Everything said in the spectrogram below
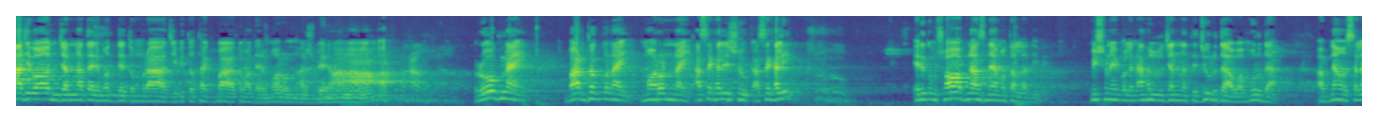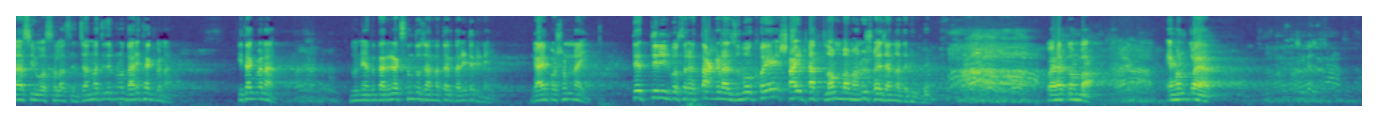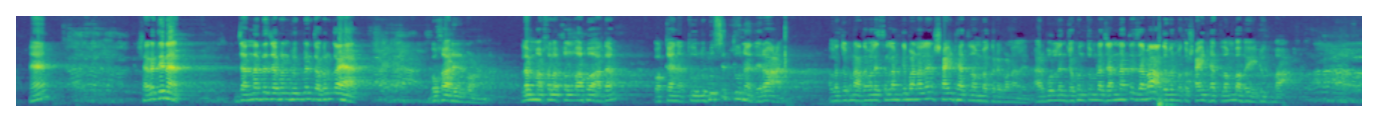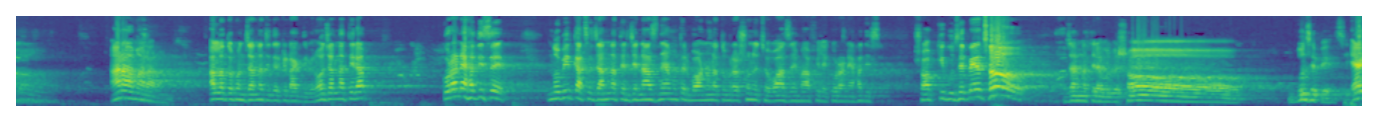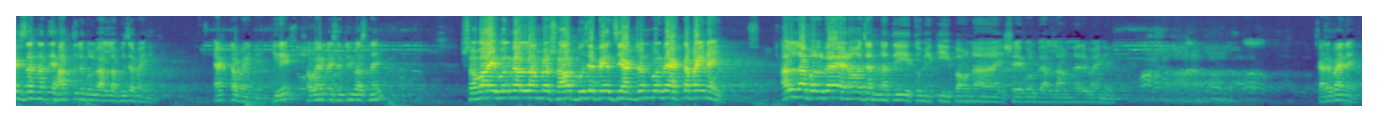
আজীবন জান্নাতের মধ্যে তোমরা জীবিত থাকবা, তোমাদের মরণ আসবে না। রোগ নাই, বার্ধক্য নাই, মরণ নাই, আছে খালি সুখ, আছে খালি এরকম সব নাজ নেয়ামত আল্লাহ দিবে। মিশনাই বলেন, আহলুল জান্নাতে জুরদা ওয়া মুরদা। আবনাউ সালাসি ওয়া সালাসিন। জান্নাতীদের কোনো দাড়ি থাকবে না। কি থাকবে না? দুনিয়াতে দাড়ি রাখছেন তো, জান্নাতের দাড়ি টাড়ি নেই। গায়ে পশম নাই। তেত্রিশ বছরের তাগড়া যুবক হয়ে ষাট হাত লম্বা মানুষ হয়ে জান্নাতে ঢুকবে। কয় হাত লম্বা? এখন কয় হাত? হ্যাঁ? সাড়ে তিন হাত। জান্নাতে যখন ঢুকবেন তখন কয় হাত? বুখারের বর্ণনা। লাম্মা খালাকাল্লাহু আদম ওয়া কানা তুলুহু সিত্তুনা দিরাআন। আল্লাহ যখন আদম আলাইহিস সালামকে বানালেন 60 হাত লম্বা করে বানালেন। আর বললেন যখন তোমরা জান্নাতে যাবা আদমের মতো 60 হাত লম্বা হয়ে ঢুকবা। আরাম আর আরাম। আল্লাহ তখন জান্নাতীদেরকে ডাক দিবেন ও জান্নাতীরা কোরআনে হাদিসে নবীর কাছে জান্নাতের যে নাজ নেয়ামতের বর্ণনা তোমরা শুনেছো ওয়াজে মাহফিলে কোরআনে হাদিস সব কি বুঝে পেয়েছ? জান্নাতীরা বলবে সব। বুঝে পেয়েছি। এক জান্নাতে হাত তুলে বলবে, আল্লাহ বুঝে পাইনি। একটা পাইনি। কিরে সবাই পেয়েছে, তুই বাস নাই? সবাই বলবে, আল্লাহ, আমরা সব বুঝে পেয়েছি। একজন বলবে, একটা পাই নাই। আল্লাহ বলবে ও জান্নাতি, তুমি কি পাও নাই? সে বলবে, আল্লাহ, আপনারে পাই নাই। কারে পায় নাই?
